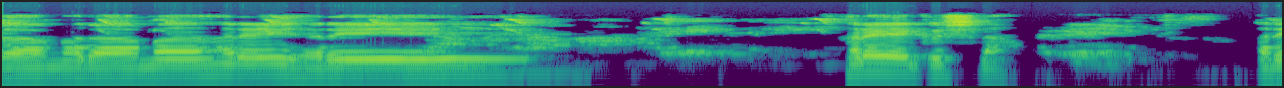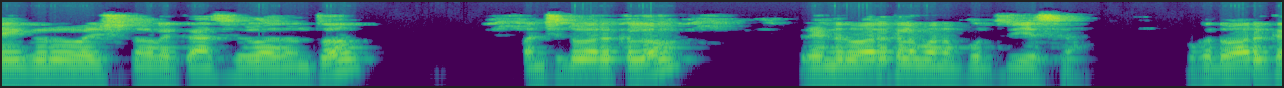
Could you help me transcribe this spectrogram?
రామ రామ హరే హరే హరే కృష్ణ హరే గురు వైష్ణవుల యొక్క ఆశీర్వాదంతో పంచద్వారకలో రెండు ద్వారకలు మనం పూర్తి చేసాం ఒక ద్వారక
